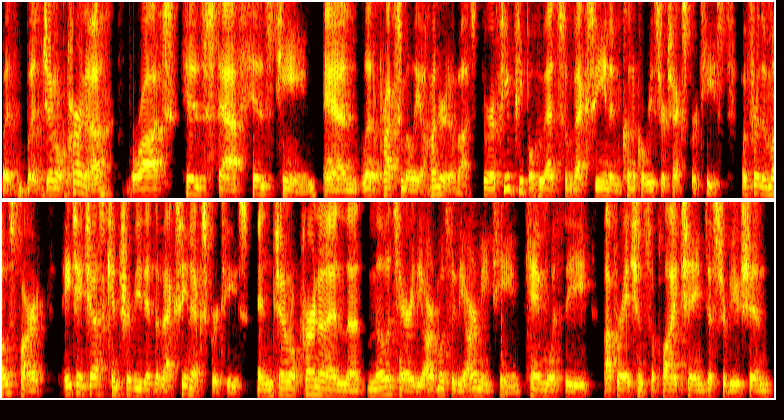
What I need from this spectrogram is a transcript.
But, but General Perna brought his staff, his team, and led approximately 100 of us. There were a few people who had some vaccine and clinical research expertise, but for the most part, HHS contributed the vaccine expertise, and General Perna and the military, the mostly the Army team, came with the operation, supply chain, distribution,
